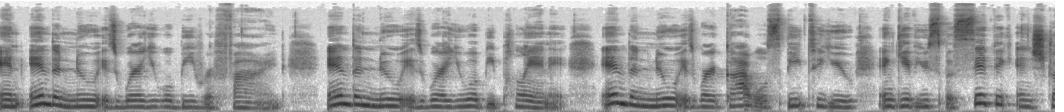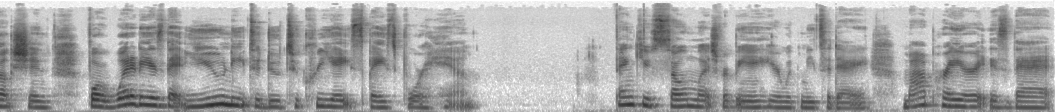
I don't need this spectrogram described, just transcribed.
And in the new is where you will be refined. In the new is where you will be planted. In the new is where God will speak to you and give you specific instruction for what it is that you need to do to create space for Him. Thank you so much for being here with me today. My prayer is that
